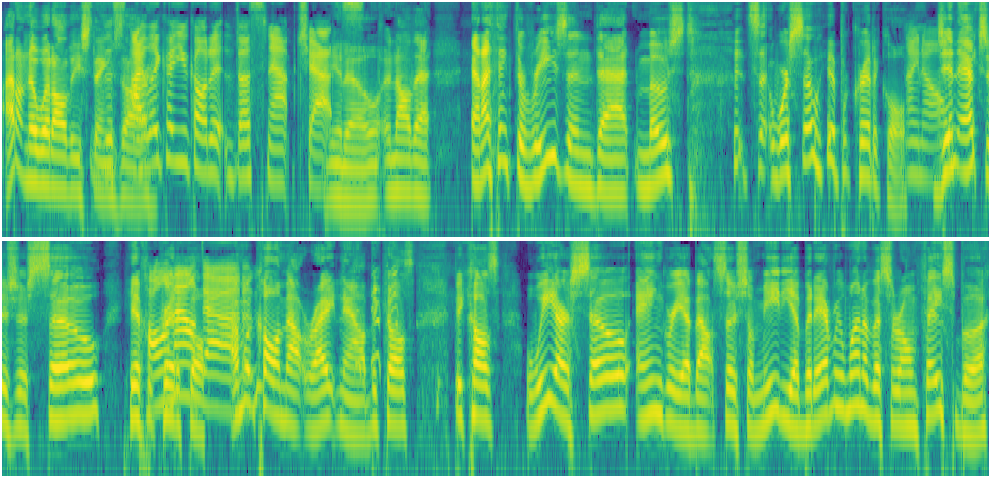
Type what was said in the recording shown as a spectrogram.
I don't know what all these things This- are. I like how you called it the Snapchat. you know, and all that. And I think the reason that most it's we're so hypocritical. I know. Gen Xers are so out, hypocritical. Dad. I'm gonna call them out right now because because we are so angry about social media, but every one of us are on Facebook.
